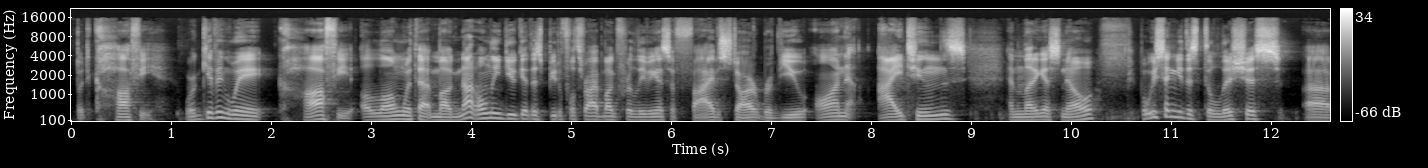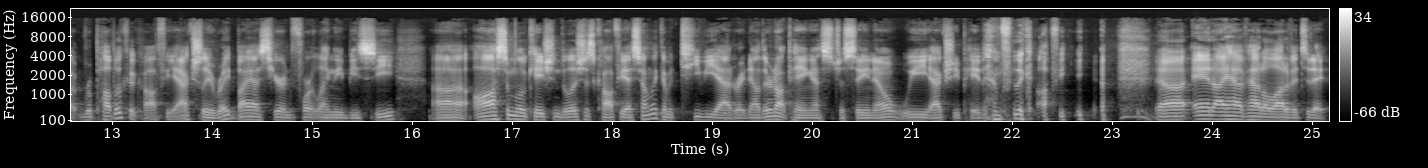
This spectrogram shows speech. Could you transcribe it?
but coffee we're giving away coffee along with that mug. Not only do you get this beautiful Thrive mug for leaving us a five star review on iTunes and letting us know, but we send you this delicious uh, Republica coffee, actually, right by us here in Fort Langley, BC. Uh, awesome location, delicious coffee. I sound like I'm a TV ad right now. They're not paying us, just so you know. We actually pay them for the coffee. uh, and I have had a lot of it today.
